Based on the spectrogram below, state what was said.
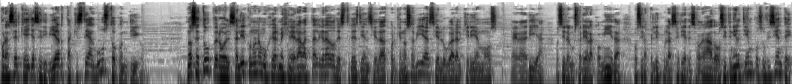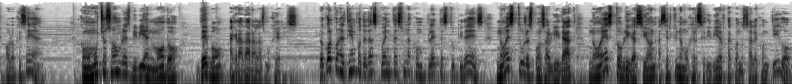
por hacer que ella se divierta, que esté a gusto contigo. No sé tú, pero el salir con una mujer me generaba tal grado de estrés y ansiedad porque no sabía si el lugar al que iríamos le agradaría, o si le gustaría la comida, o si la película sería de su agrado, o si tenía el tiempo suficiente, o lo que sea. Como muchos hombres vivía en modo, debo agradar a las mujeres lo cual con el tiempo te das cuenta es una completa estupidez. No es tu responsabilidad, no es tu obligación hacer que una mujer se divierta cuando sale contigo.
